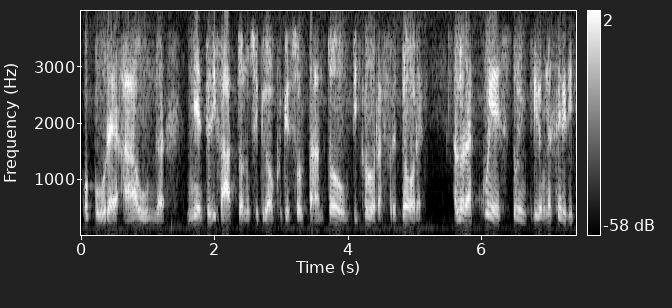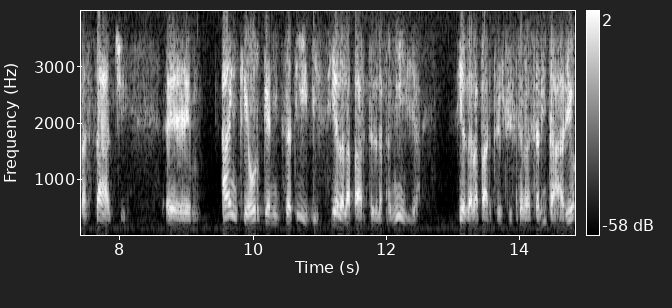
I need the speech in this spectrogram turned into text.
oppure a un niente di fatto, non si preoccupi, è soltanto un piccolo raffreddore. Allora questo implica una serie di passaggi eh, anche organizzativi sia dalla parte della famiglia sia dalla parte del sistema sanitario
